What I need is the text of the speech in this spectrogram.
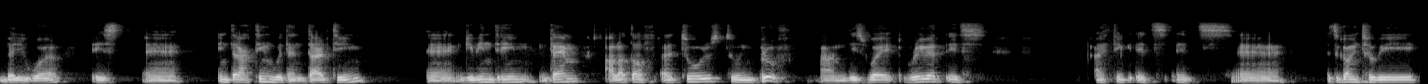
very well is uh, interacting with the entire team, uh, giving them, them a lot of uh, tools to improve. And this way, Rivet is, I think it's it's it's going to be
